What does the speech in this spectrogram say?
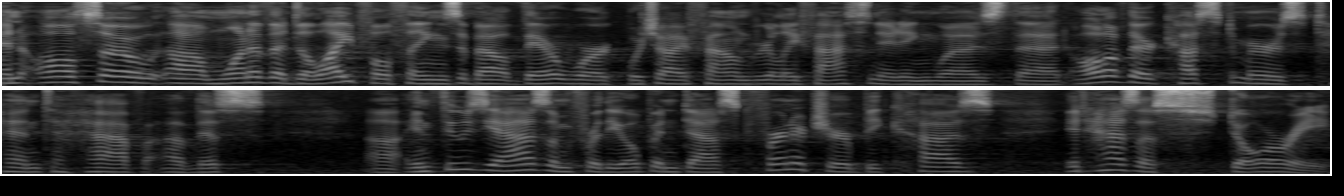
And also, um, one of the delightful things about their work, which I found really fascinating, was that all of their customers tend to have uh, this uh, enthusiasm for the OpenDesk furniture because it has a story.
